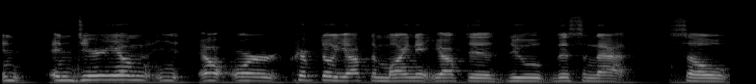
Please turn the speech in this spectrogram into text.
In Ethereum uh, or crypto, you have to mine it, you have to do this and that. So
